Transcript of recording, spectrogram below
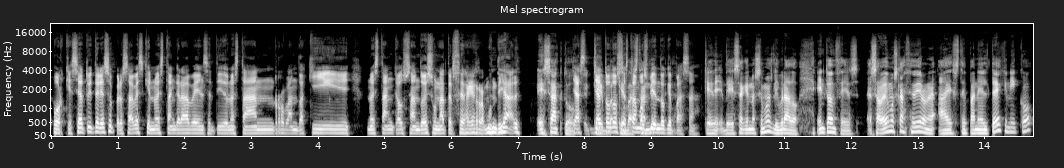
porque sea Twitter eso, pero sabes que no es tan grave en el sentido no están robando aquí, no están causando eso una tercera guerra mundial. Exacto. Ya, todos estamos viendo qué pasa. Que de, esa que nos hemos librado. Entonces, sabemos que accedieron a este panel técnico,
